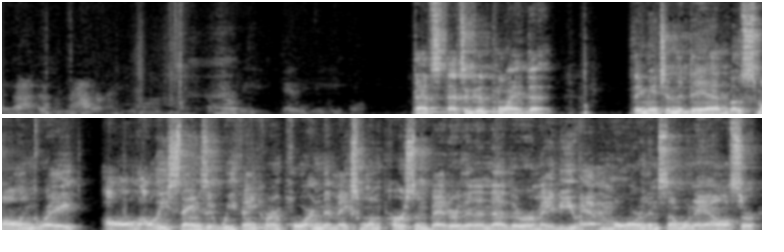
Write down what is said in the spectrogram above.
of that. Doesn't matter anymore. And it'll be, it will be equal. That's that's a good point. That they mentioned the dead, both small and great. All all these things that we think are important that makes one person better than another, or maybe you have more than someone else, or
